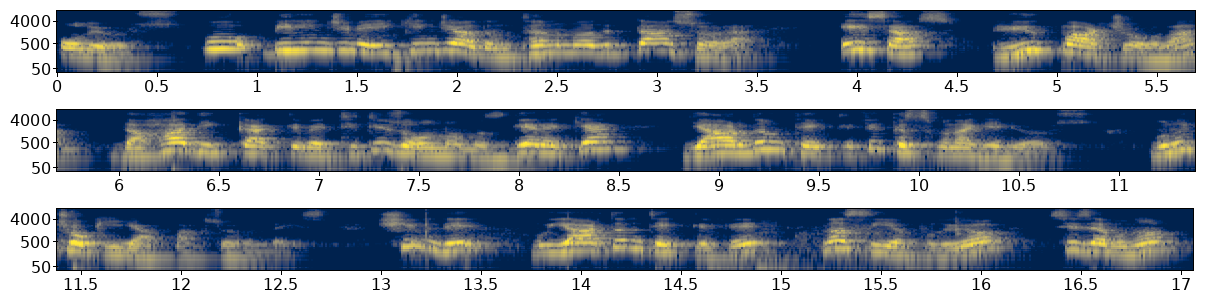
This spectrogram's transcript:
oluyoruz. Bu birinci ve ikinci adımı tanımladıktan sonra esas büyük parça olan daha dikkatli ve titiz olmamız gereken yardım teklifi kısmına geliyoruz. Bunu çok iyi yapmak zorundayız. Şimdi bu yardım teklifi nasıl yapılıyor? Size bunu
